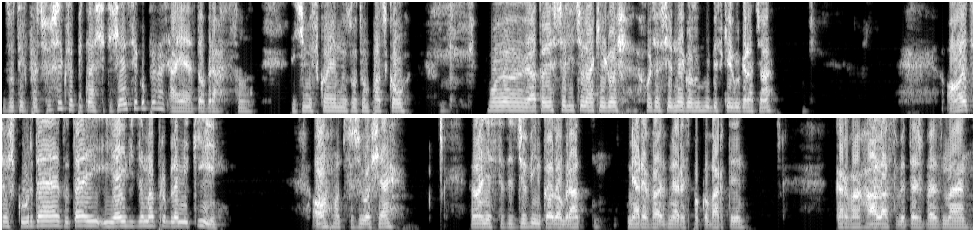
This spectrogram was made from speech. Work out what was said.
złotych paczuszek za 15 tysięcy kupować? A jest, dobra, są. Lecimy z kolejną złotą paczką. Bo ja to jeszcze liczę na jakiegoś, chociaż jednego z niebieskiego gracza. Oj, coś kurde, tutaj jej widzę ma problemiki. O, otworzyło się. No niestety Dżowinko, dobra, w miarę, w miarę spoko warty. Carvajala sobie też wezmę.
